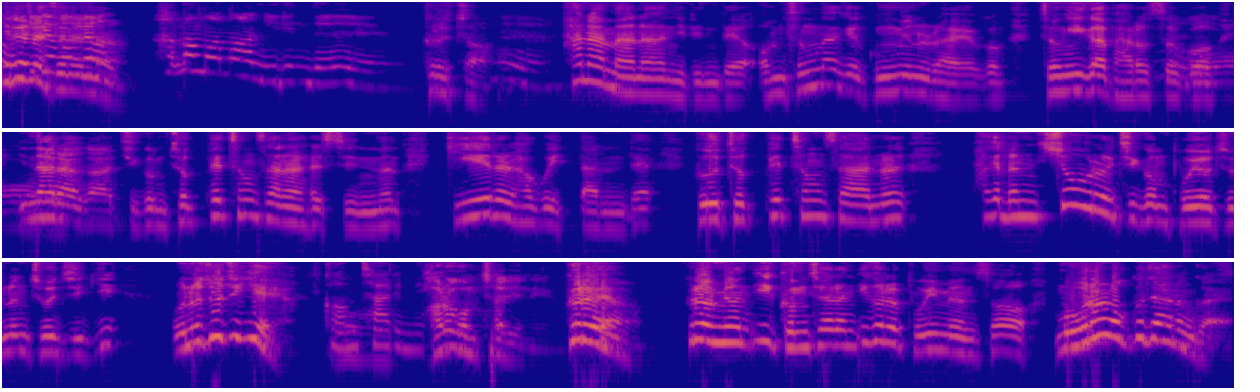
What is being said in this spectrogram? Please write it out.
근데 저래나 하나만한 일인데 그렇죠. 네. 하나만 한 일인데 엄청나게 국민으로 하여금 정의가 바로 서고 오. 이 나라가 지금 적폐청산을 할 수 있는 기회를 하고 있다는데 그 적폐청산을 하는 쇼를 지금 보여주는 조직이 어느 조직이에요? 검찰입니다. 바로 검찰이네요. 그래요. 그러면 이 검찰은 이거를 보이면서 뭐를 얻고자 하는 거예요?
